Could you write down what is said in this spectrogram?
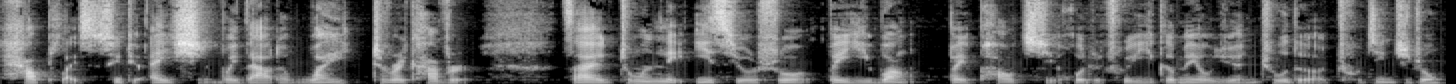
helpless situation without a way to recover，在中文里意思就是说被遗忘、被抛弃或者处于一个没有援助的处境之中。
